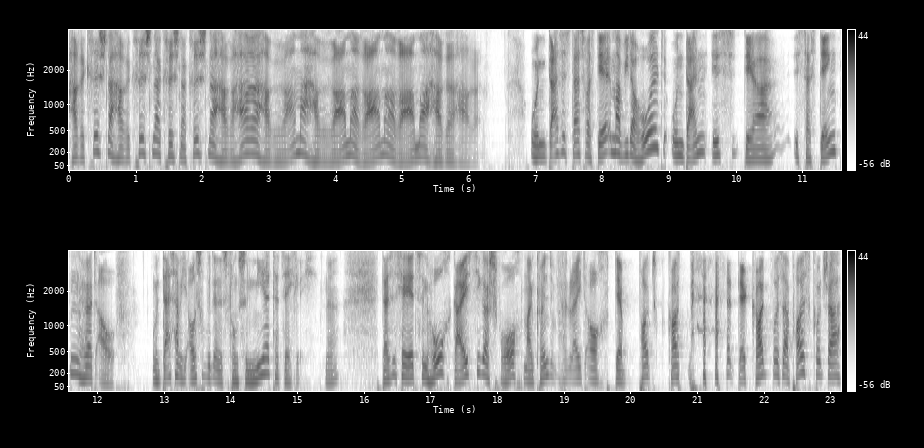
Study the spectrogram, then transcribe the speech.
Hare Krishna, Hare Krishna, Krishna Krishna, Hare Hare, Hare Rama, Hare Rama, Rama, Rama, Hare Hare. Und das ist das, was der immer wiederholt und dann ist der, ist das Denken hört auf. Und das habe ich ausprobiert und es funktioniert tatsächlich. Ne? Das ist ja jetzt ein hochgeistiger Spruch. Man könnte vielleicht auch der, Pod, Kott, der Cottbusser Postkutscher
